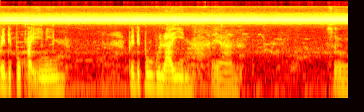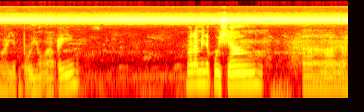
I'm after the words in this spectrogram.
pwede po kainin. Pwede pong gulayin. Ayan. So, ayan po yung aking marami na po siyang ah,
